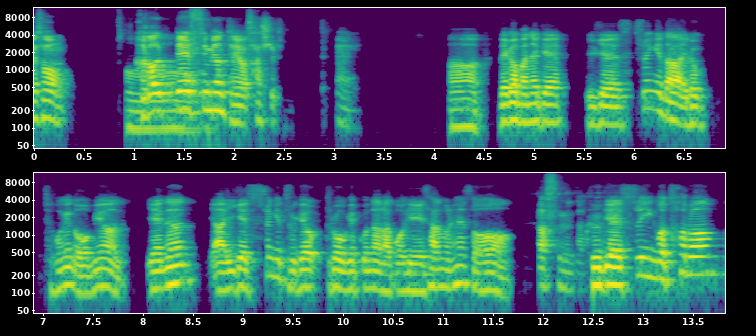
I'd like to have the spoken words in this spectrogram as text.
그래서 그럴 때 어, 쓰면 돼요, 사실은. 네, 아 내가 만약에 이게 string이다 이렇게 정해 놓으면 얘는 야 이게 string이 들어, 들어오겠구나 라고 예상을 해서 맞습니다. 그게 string인 것처럼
